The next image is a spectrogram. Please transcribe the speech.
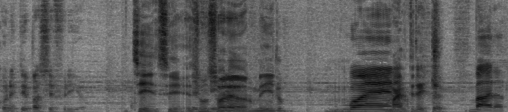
con este pase frío. Sí, sí, es Es un sobre genial. dormir Bueno. maltrecho. Barat.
